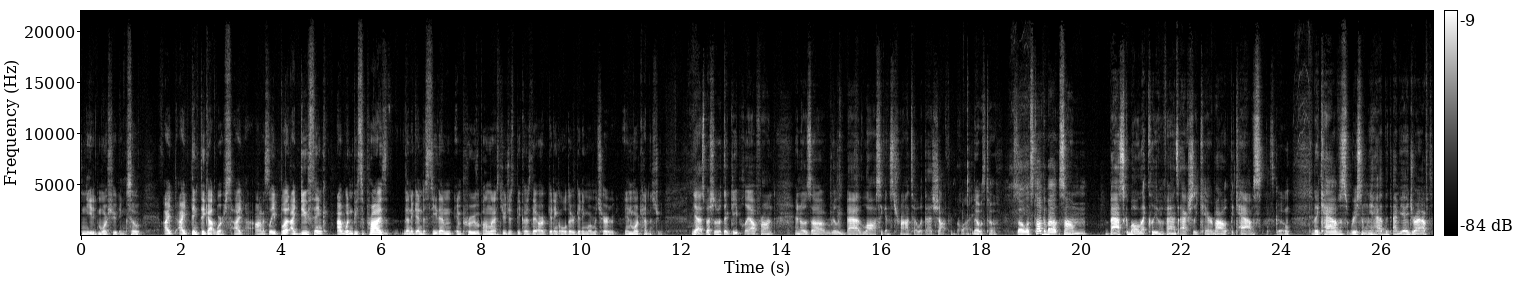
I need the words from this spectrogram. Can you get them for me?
needed more shooting. So I I think they got worse. I honestly, but I do think I wouldn't be surprised then again to see them improve upon last year just because they are getting older, getting more mature, and more chemistry. yeah, especially with their deep playoff run and it was a really bad loss against Toronto with that shot from Kawhi. That was tough. So let's talk about some basketball that Cleveland fans actually care about: the Cavs. Let's go. The Cavs recently had the NBA draft.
